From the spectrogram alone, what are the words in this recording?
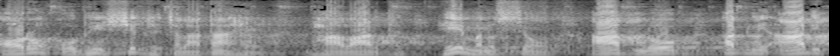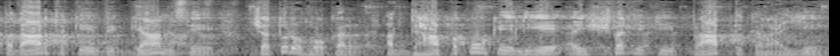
औरों को भी शीघ्र चलाता है। भावार्थ, हे मनुष्यों आप लोग अग्नि आदि पदार्थ के विज्ञान से चतुर होकर अध्यापकों के लिए ऐश्वर्य की प्राप्ति कराइए।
